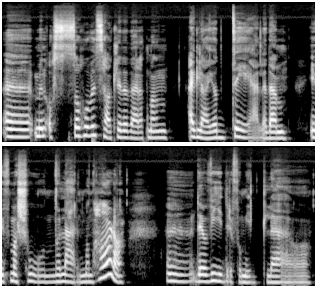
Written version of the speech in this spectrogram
Uh, men også hovedsakelig det der at man er glad i å dele den informasjonen og læren man har, da. Uh, det å videreformidle og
